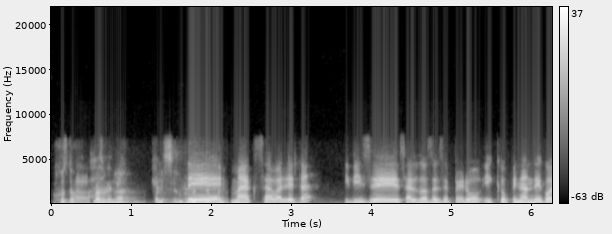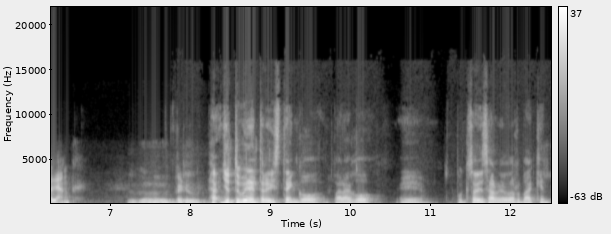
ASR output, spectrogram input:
Justo, más oh. ah, de Max Zabaleta y dice, saludos desde Perú y qué opinan de Golang. Uh, Perú. Yo tuve una entrevista en Go, para Go, eh, porque soy desarrollador backend.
